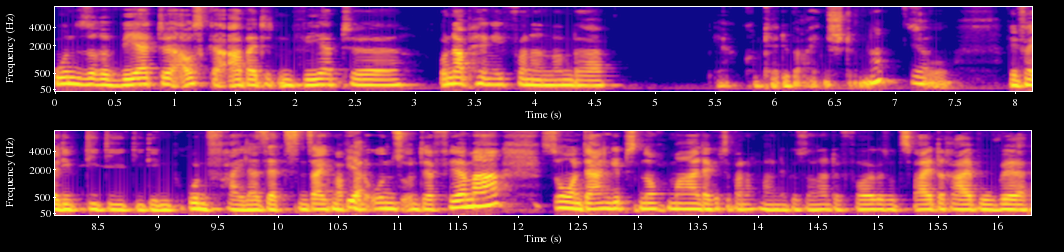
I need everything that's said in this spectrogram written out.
unsere Werte, ausgearbeiteten Werte, unabhängig voneinander ja, komplett übereinstimmen. Ne? Ja. So. Auf jeden Fall die, die, die, die den Grundpfeiler setzen, sag ich mal, von Ja. uns und der Firma. So, und dann gibt's noch mal, da gibt's aber noch mal eine gesonderte Folge, so zwei, drei, wo wir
